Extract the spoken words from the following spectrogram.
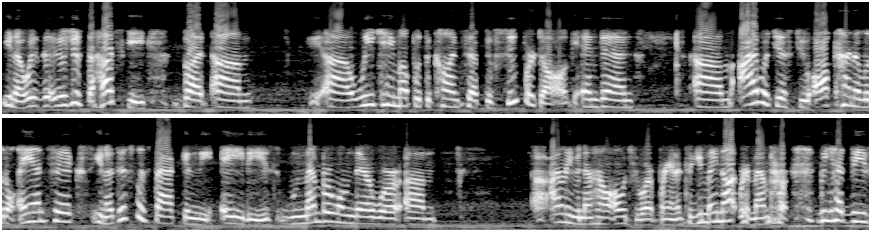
you know, it, it was just the husky, but um, uh, we came up with the concept of super dog, and then. Um, I would just do all kind of little antics. You know, this was back in the 80s. Remember when there were um, I don't even know how old you are, Brandon, so you may not remember. We had these,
